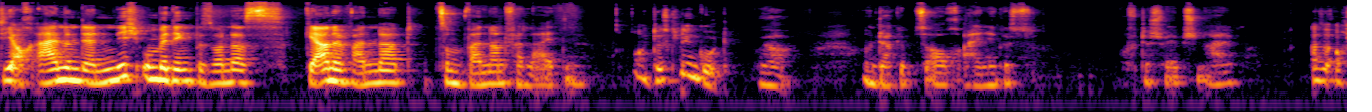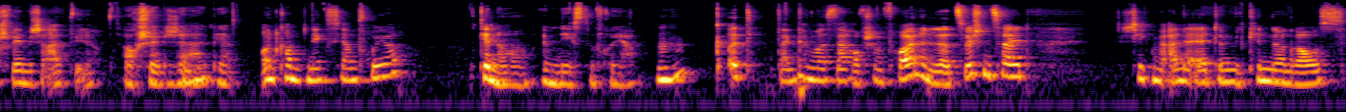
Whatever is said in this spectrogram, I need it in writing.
die auch einen, der nicht unbedingt besonders gerne wandert, zum Wandern verleiten. Oh, das klingt gut. Ja, und da gibt es auch einiges auf der Schwäbischen Alb. Also auch Schwäbische Alb wieder. Auch Schwäbische Alb, ja. Und kommt nächstes Jahr im Frühjahr? Genau, im nächsten Frühjahr. Mhm. Gut, dann können wir uns darauf schon freuen. Und in der Zwischenzeit schicken wir alle Eltern mit Kindern raus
